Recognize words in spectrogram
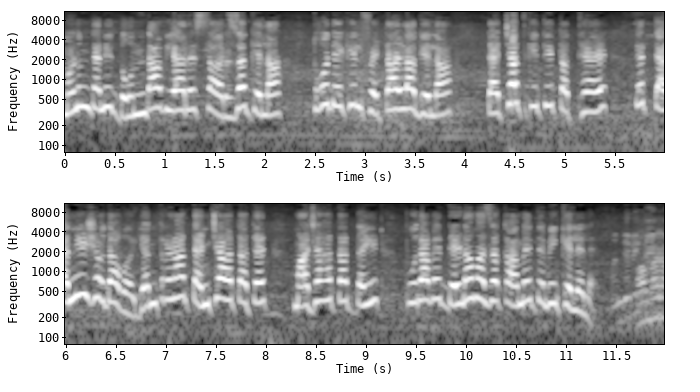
म्हणून त्यांनी दोनदा व्ही आर एसचा अर्ज केला. तो देखील फेटाळला गेला. त्याच्यात किती तथ्य आहे ते त्यांनी शोधावं. यंत्रणा त्यांच्या हातात आहेत माझ्या हातात नाही. पुरावे देणं माझं काम आहे ते मी केलेलं आहे.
